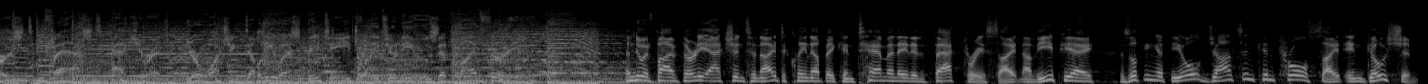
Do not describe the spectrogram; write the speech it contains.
First, fast, accurate. You're watching WSBT 22 News at 530. And new at 5:30, action tonight to clean up a contaminated factory site. Now, the EPA is looking at the old Johnson Controls site in Goshen.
